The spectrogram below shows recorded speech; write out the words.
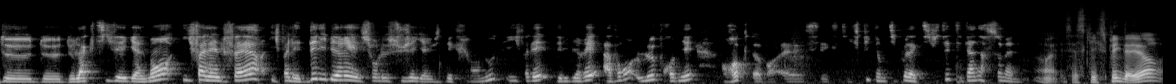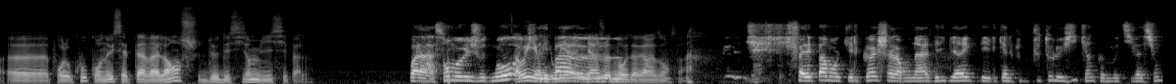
de, de, l'activer également. Il fallait le faire, il fallait délibérer sur le sujet. Il y a eu ce décret en août, et il fallait délibérer avant le 1er octobre. C'est ce qui explique un petit peu l'activité de ces dernières semaines. Ouais, c'est ce qui explique d'ailleurs, euh, pour le coup, qu'on a eu cette avalanche de décisions municipales. Voilà, sans mauvais jeu de mots. Ah oui, il y, a un jeu de mots, vous avez raison. Ça. il fallait pas manquer le coche. Alors on a délibéré des calculs plutôt logiques hein, comme motivation,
